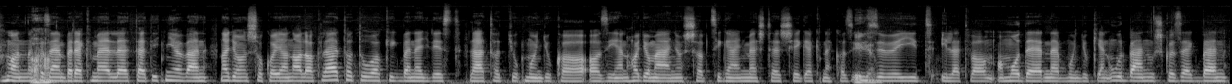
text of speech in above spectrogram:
vannak Aha. az emberek mellett, tehát itt nyilván nagyon sok olyan alak látható, akikben egyrészt láthatjuk mondjuk a, az ilyen hagyományosabb cigánymesterségeknek az Igen. üzőit, illetve a, a modernebb, mondjuk ilyen urbánus közegben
